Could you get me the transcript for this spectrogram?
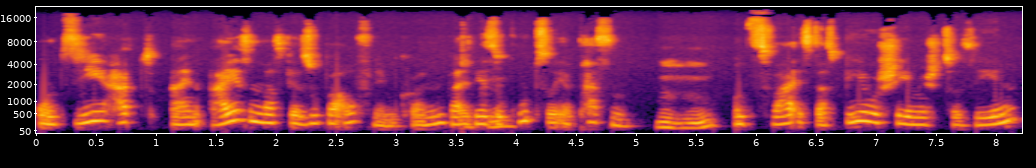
Und sie hat ein Eisen, was wir super aufnehmen können, weil wir Okay. so gut zu ihr passen. Mhm. Und zwar ist das biochemisch zu sehen.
